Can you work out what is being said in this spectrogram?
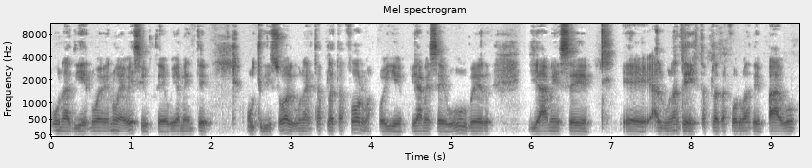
una 1099 si usted obviamente utilizó alguna de estas plataformas, pues llámese Uber, llámese eh, algunas de estas plataformas de pago,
